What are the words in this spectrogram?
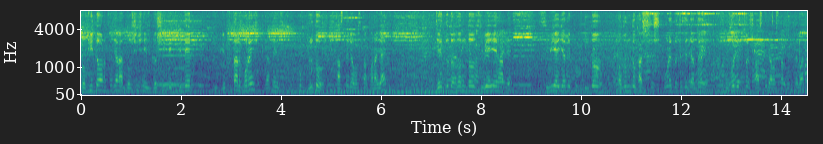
প্রকৃত অর্থে যারা দোষী, সেই দোষী ব্যক্তিদের গ্রেপ্তার করে যাতে খুব দ্রুত শাস্তির ব্যবস্থা করা যায়। যেহেতু তদন্ত সিবিআইয়ের হাতে, সিবিআই যাতে খুব দ্রুত তদন্ত কাজ শেষ করে দোষীদের যাতে উপযুক্ত শাস্তির ব্যবস্থা করতে পারে,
